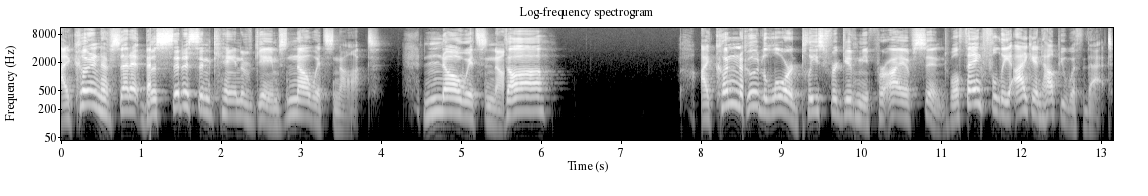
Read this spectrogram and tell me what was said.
I couldn't have said it better. The Citizen Kane of games. No, it's not. No, it's not. The... I couldn't- Good lord, please forgive me, for I have sinned. Well, thankfully, I can help you with that.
